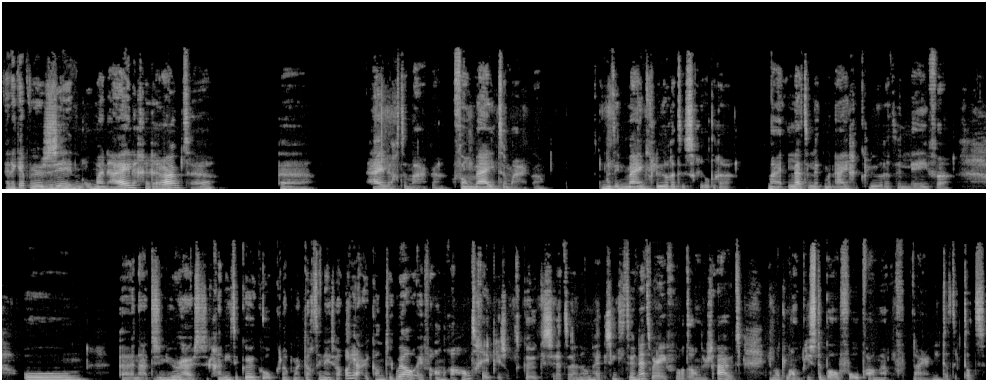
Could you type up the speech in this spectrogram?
En ik heb weer zin om mijn heilige ruimte uh, heilig te maken, van mij te maken. Om het in mijn kleuren te schilderen, maar letterlijk mijn eigen kleuren te leven. Om, uh, nou het is een huurhuis, dus ik ga niet de keuken opknappen, maar ik dacht ineens oh ja, ik kan natuurlijk wel even andere handgreepjes op de keuken zetten. En dan ziet het er net weer even wat anders uit. En wat lampjes erboven ophangen. Of, nou ja, niet dat ik dat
